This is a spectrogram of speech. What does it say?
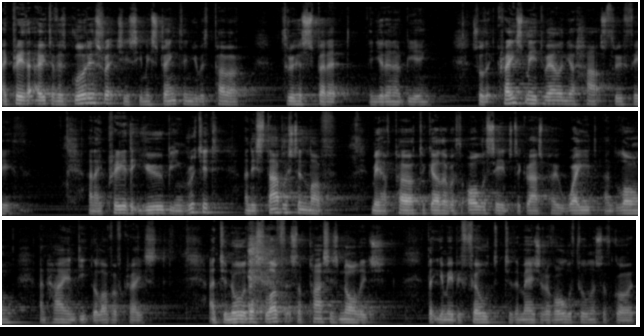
I pray that out of his glorious riches he may strengthen you with power through his Spirit in your inner being so that Christ may dwell in your hearts through faith. And I pray that you, being rooted and established in love, may have power together with all the saints to grasp how wide and long and high and deep the love of Christ, and to know this love that surpasses knowledge, that you may be filled to the measure of all the fullness of God.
